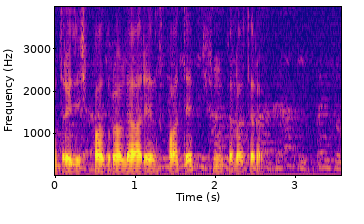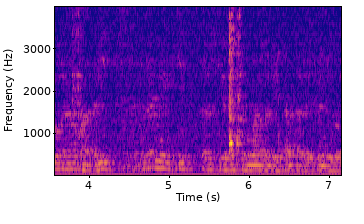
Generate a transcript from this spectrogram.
M34 le are în spate și nu pe lateral să fie resemnată realitatea regiunilor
